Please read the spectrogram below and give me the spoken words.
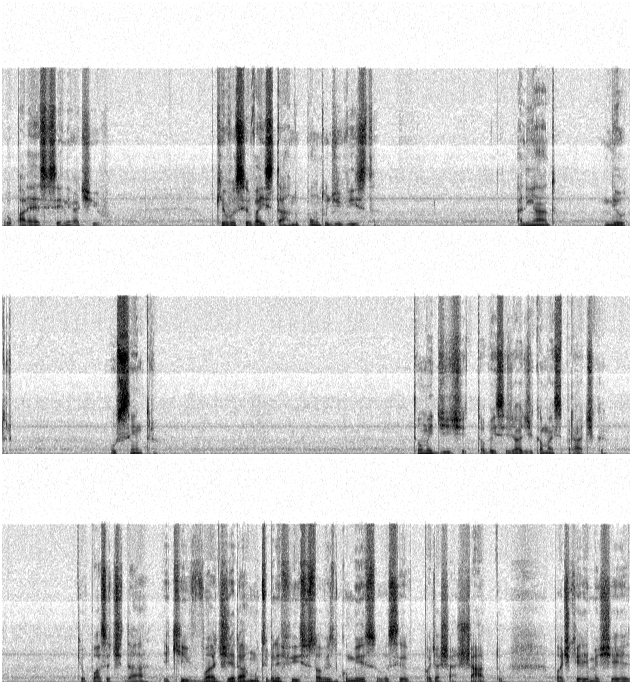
ou parece ser negativo porque você vai estar no ponto de vista alinhado, neutro, o centro. Então medite, talvez seja a dica mais prática que eu possa te dar e que vai te gerar muitos benefícios. Talvez no começo você pode achar chato, pode querer mexer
